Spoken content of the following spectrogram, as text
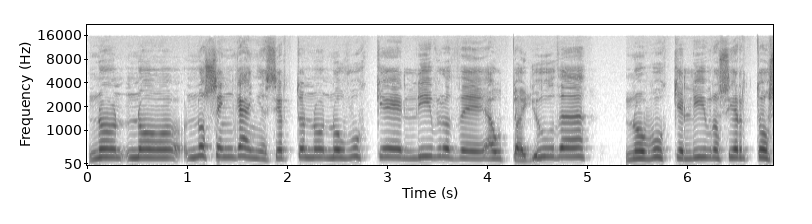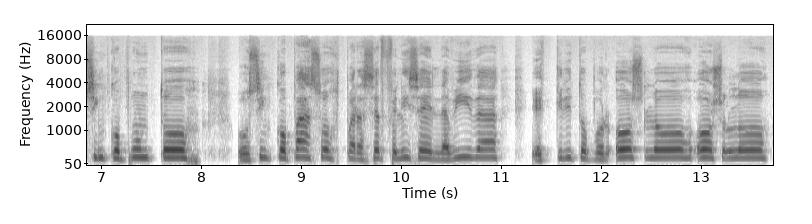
No, no, no se engañe, ¿cierto? No, no busque libros de autoayuda, no busque libros, ¿cierto? Cinco puntos o cinco pasos para ser felices en la vida, escrito por Oslo, Oslo,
